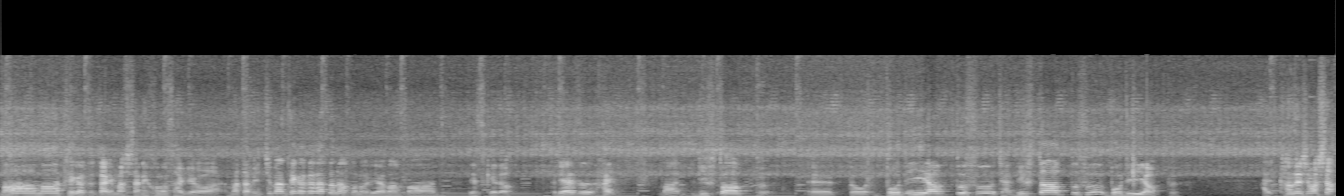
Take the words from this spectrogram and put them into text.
まあまあ手がかかりましたね、この作業は。まあ多分一番手がかかったのはこのリアバンパーですけど、とりあえず、はい。まあ、リフトアップ。えーっと、ボディアップ風、じゃあリフトアップ風ボディアップ。はい、完成しました。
